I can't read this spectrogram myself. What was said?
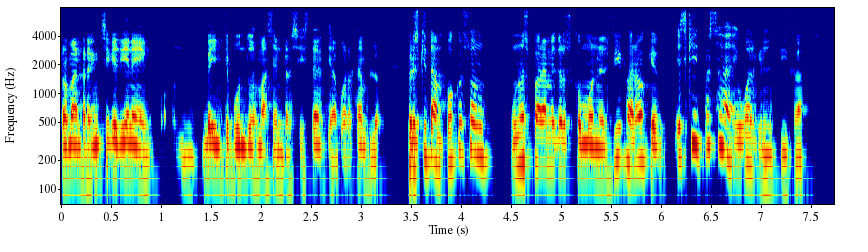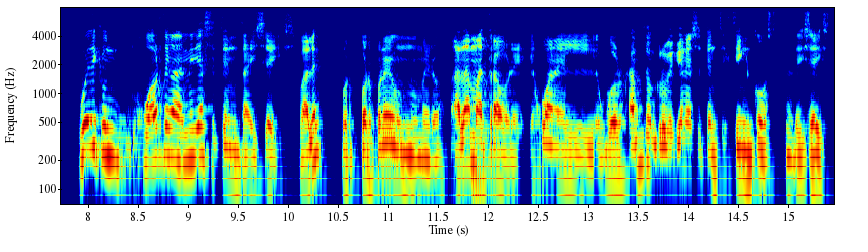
Roman Reigns sí que tiene 20 puntos más en resistencia, por ejemplo. Pero es que tampoco son unos parámetros como en el FIFA, ¿no? Que es que pasa igual que en el FIFA. Puede que un jugador tenga de media 76, ¿vale? Por, por poner un número. Adama Ujú. Traoré, que juega en el Wolverhampton, creo que tiene 75 o 76.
